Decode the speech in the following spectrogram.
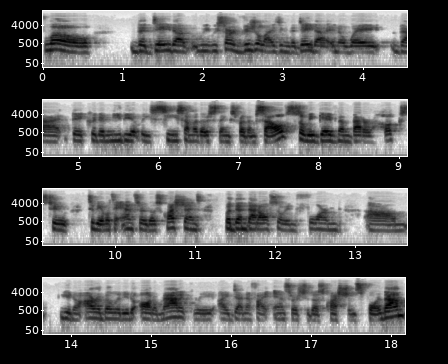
flow the data we, we started visualizing the data in a way that they could immediately see some of those things for themselves so we gave them better hooks to to be able to answer those questions but then that also informed um, you know our ability to automatically identify answers to those questions for them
